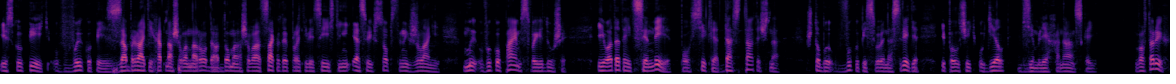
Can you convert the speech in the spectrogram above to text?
искупить, выкупить, забрать их от нашего народа, от дома нашего Отца, который противится истине и от своих собственных желаний. Мы выкупаем свои души. И вот этой цены полсикля достаточно, чтобы выкупить свое наследие и получить удел в земле хананской. Во-вторых,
